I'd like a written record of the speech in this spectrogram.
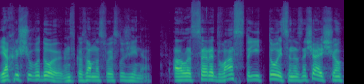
Я хрещу водою, він вказав на своє служіння. Але серед вас стоїть той. Це не означає, що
